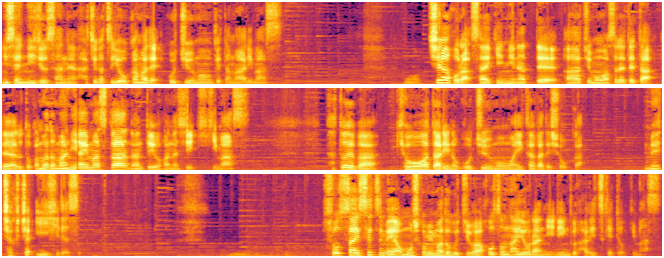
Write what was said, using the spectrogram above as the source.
2023年8月8日までご注文を受けたまわります。もうちらほら最近になって、ああ、注文忘れてたであるとか、まだ間に合いますか？なんていうお話聞きます。例えば、今日あたりのご注文はいかがでしょうか？めちゃくちゃいい日です。詳細説明やお申し込み窓口は放送内容欄にリンク貼り付けておきます。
